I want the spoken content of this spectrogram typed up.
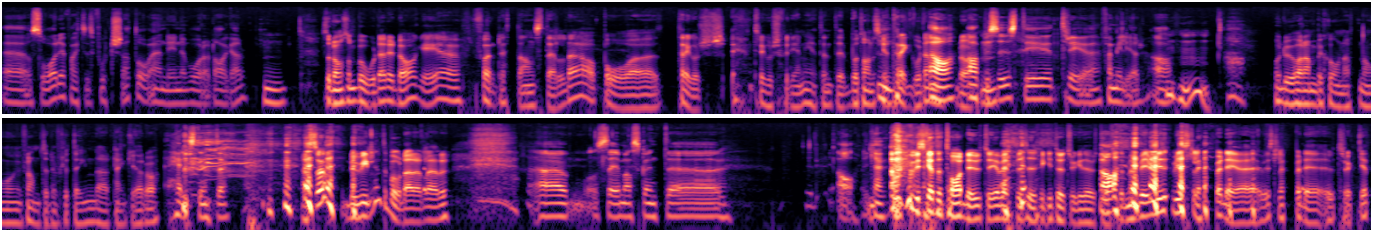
Eh, Och så har det faktiskt fortsatt då ända in i våra dagar. Mm. Så de som bor där idag är före detta anställda på eh, trädgårds, trädgårdsföreningen, heter inte Botaniska Mm. trädgården? Ja, ja, Mm. precis. Det är tre familjer. Ja. Mhm. Ja. Och du har ambition att någon gång i framtiden flytta in där, tänker jag då? Helst inte. Alltså, du vill inte bo där eller? Eh, och säger man ska inte Ja, det kanske... vi ska inte ta det uttrycket, jag vet precis vilket uttryck det är ute Ja. efter, men vi, vi, vi, släpper det, vi släpper det uttrycket.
